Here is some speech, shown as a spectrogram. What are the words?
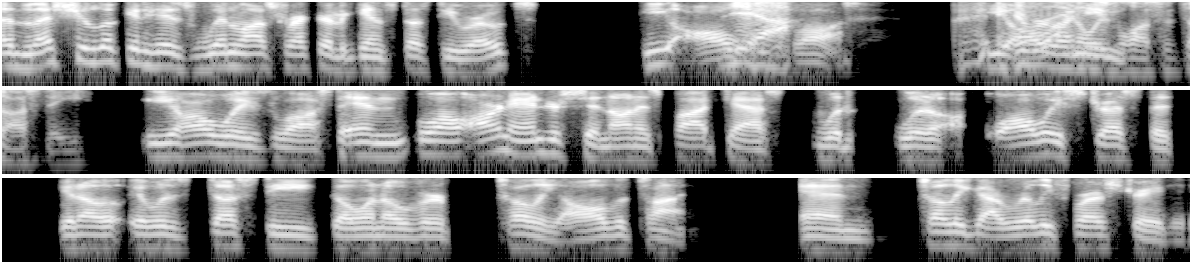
Unless you look at his win loss record against Dusty Rhodes, he always yeah. lost. He Everyone always, always lost to Dusty he always lost. And well, Arn Anderson on his podcast would would always stress that you know, it was Dusty going over Tully all the time. And Tully got really frustrated.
